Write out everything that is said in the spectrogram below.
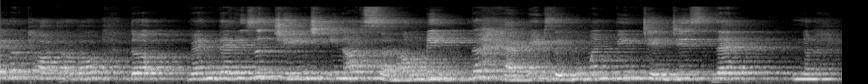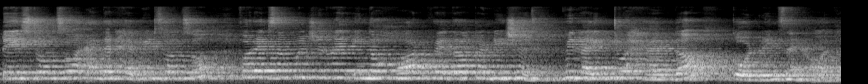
ever thought about the when there is a change in our surrounding, the habits, the human being changes their taste also and their habits also. For example, children, in the hot weather conditions, we like to have the cold drinks and all.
